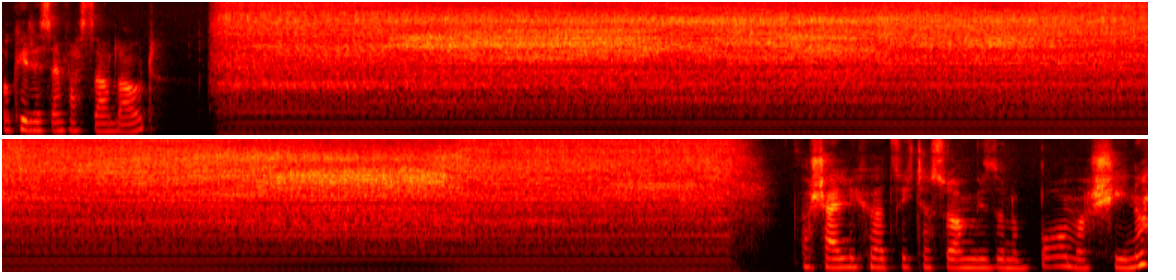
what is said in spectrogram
Okay, das ist einfach sehr laut. Wahrscheinlich hört sich das so an wie so eine Bohrmaschine.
